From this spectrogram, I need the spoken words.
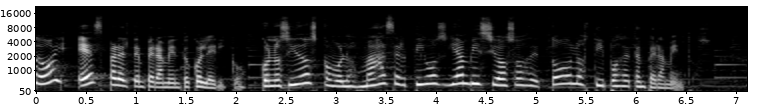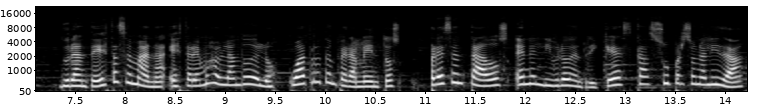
de hoy es para el temperamento colérico, conocidos como los más asertivos y ambiciosos de todos los tipos de temperamentos. Durante esta semana estaremos hablando de los cuatro temperamentos presentados en el libro de Enriquezca su personalidad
